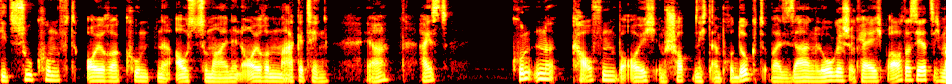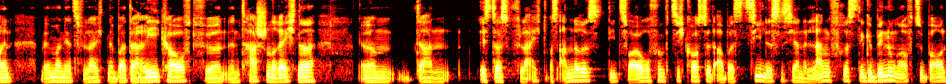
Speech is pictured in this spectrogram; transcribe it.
die Zukunft eurer Kunden auszumalen in eurem Marketing. Ja, heißt, Kunden kaufen bei euch im Shop nicht ein Produkt, weil sie sagen, logisch, okay, ich brauche das jetzt. Ich meine, wenn man jetzt vielleicht eine Batterie kauft für einen Taschenrechner, ähm, dann ist das vielleicht was anderes, die 2,50 Euro kostet, aber das Ziel ist es ja, eine langfristige Bindung aufzubauen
